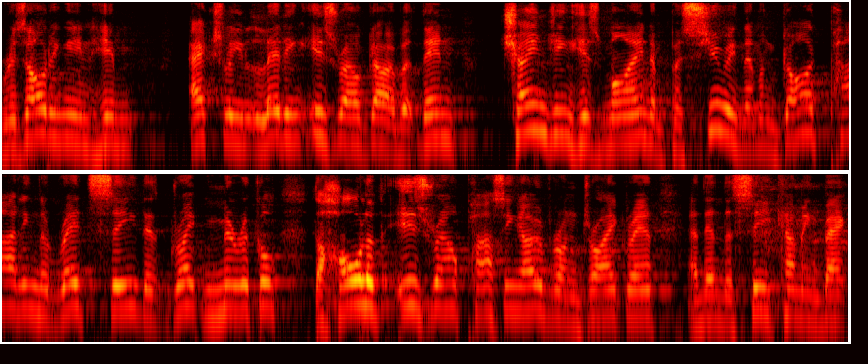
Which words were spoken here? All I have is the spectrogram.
resulting in him actually letting Israel go, but then changing his mind and pursuing them, and God parting the Red Sea, the great miracle, the whole of Israel passing over on dry ground, and then the sea coming back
